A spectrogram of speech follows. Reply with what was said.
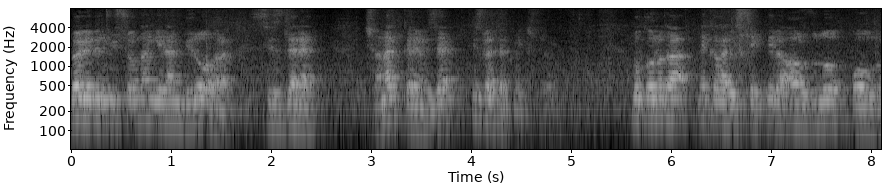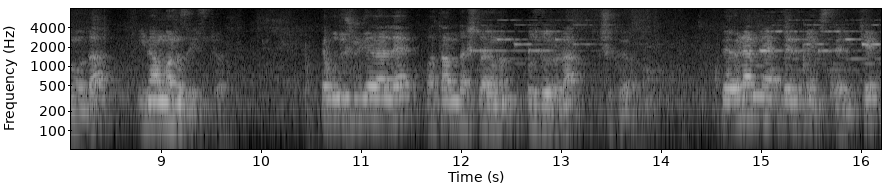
Böyle bir misyondan gelen biri olarak sizlere, Çanakkale'mize hizmet etmek istiyorum. Bu konuda ne kadar istekli ve arzulu olduğumu da inanmanızı istiyorum. Ve bu düşüncelerle vatandaşlarımın huzuruna çıkıyorum. Ve önemli belirtmek isterim ki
